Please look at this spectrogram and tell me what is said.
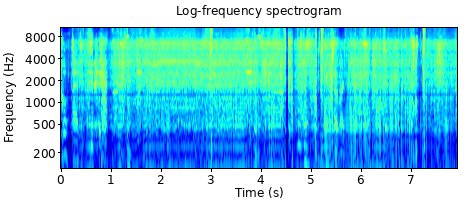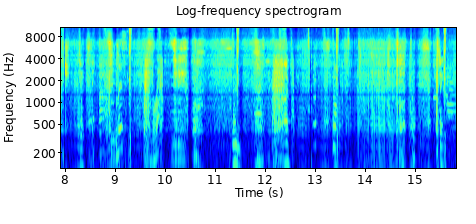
Go ahead. Is that right? Listen. Right. Okay.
